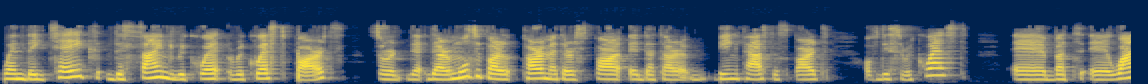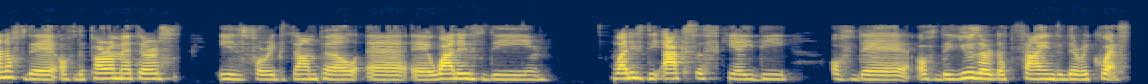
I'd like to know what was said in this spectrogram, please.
when they take the signed request request part so there are multiple parameters par- uh, that are being passed as part of this request, uh, but uh, one of the of the parameters is, for example, uh, what is the what is the access key ID of the of the user that signed the request.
